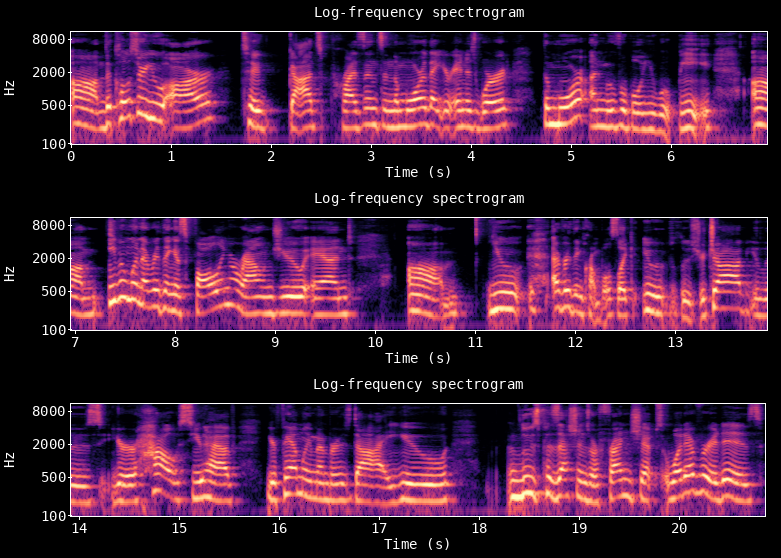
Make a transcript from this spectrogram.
um, the closer you are to God's presence and the more that you're in His Word, the more unmovable you will be. Um, even when everything is falling around you and um, you everything crumbles. Like you lose your job, you lose your house, you have your family members die, you lose possessions or friendships, whatever it is,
